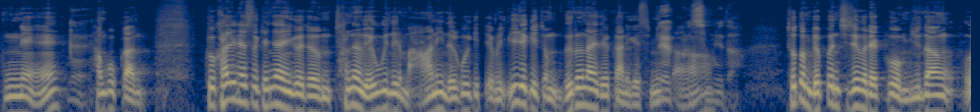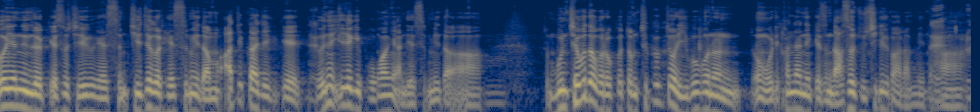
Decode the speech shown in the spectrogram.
국내 네. 한국관 그 관련해서 굉장히 그 좀 찾는 외국인들이 많이 늘고 있기 때문에 인력이 좀 늘어나야 될거네 아니겠습니까? 그렇습니다. 저도 몇 번 지적을 했고 민주당 의원님들께서 지적을, 했음, 지적을 했습니다만 아직까지 그게 네. 전혀 인력이 보강이 안 됐습니다. 좀 문체부도 그렇고 좀 적극적으로 이 부분은 좀 우리 관장님께서 나서 주시길 바랍니다. 네.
